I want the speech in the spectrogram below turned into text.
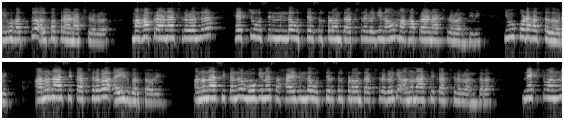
ಇವು ಹತ್ತು ಅಲ್ಪ ಪ್ರಾಣಾಕ್ಷರಗಳು. ಮಹಾಪ್ರಾಣಾಕ್ಷರಗಳಂದ್ರೆ ಹೆಚ್ಚು ಉಸಿರಿನಿಂದ ಉಚ್ಚರಿಸಲ್ಪಡುವಂಥ ಅಕ್ಷರಗಳಿಗೆ ನಾವು ಮಹಾಪ್ರಾಣಾಕ್ಷರಗಳು ಅಂತೀವಿ. ಇವು ಕೂಡ ಹತ್ತು ರೀ ಅನುನಾಸಿಕ ಅಕ್ಷರಗಳು ಐದು ಬರ್ತಾವ್ರಿ. ಅನುನಾಸಿಕ ಅಂದ್ರೆ ಮೂಗಿನ ಸಹಾಯದಿಂದ ಉಚ್ಚರಿಸಲ್ಪಡುವಂಥ ಅಕ್ಷರಗಳಿಗೆ ಅನುನಾಸಿಕ ಅಕ್ಷರಗಳು ಅಂತಾರೆ. ನೆಕ್ಸ್ಟ್ ಒನ್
